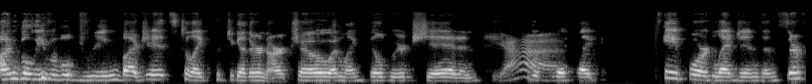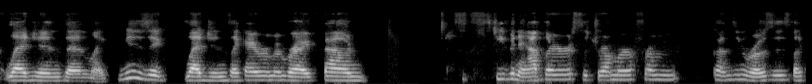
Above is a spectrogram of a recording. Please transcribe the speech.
unbelievable dream budgets to like put together an art show and like build weird shit and yeah with, with like skateboard legends and surf legends and like music legends. Like I remember I found Steven Adler, the drummer from Guns N' Roses, like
